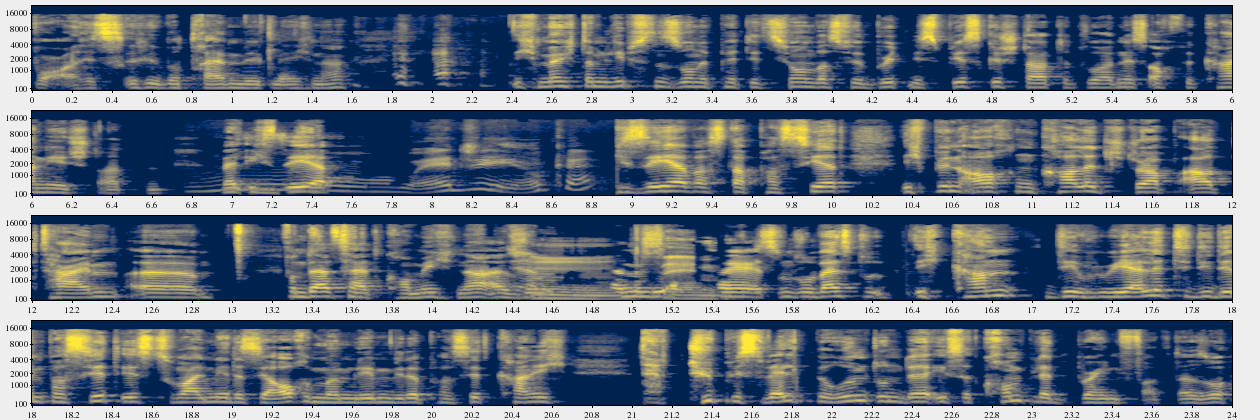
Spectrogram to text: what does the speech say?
Boah, jetzt übertreiben wir gleich, ne? Ich möchte am liebsten so eine Petition, was für Britney Spears gestartet worden ist, auch für Kanye starten. Weil ich sehe, Oh, edgy, okay. ich sehe, was da passiert. Ich bin auch ein College Dropout Time. Äh, von der Zeit komme ich, ne? Also. Family Mm. Affairs und so, weißt du, ich kann die Reality, die dem passiert ist, zumal mir das ja auch in meinem Leben wieder passiert, kann ich, der Typ ist weltberühmt und der ist komplett brainfucked. Also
